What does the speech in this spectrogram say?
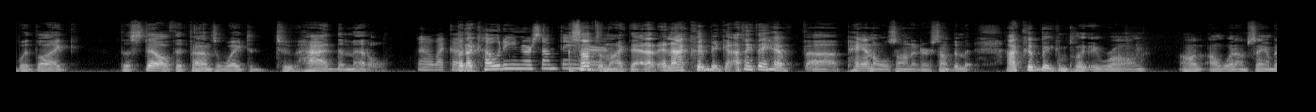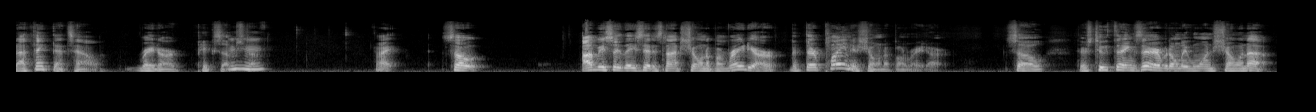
with like the stealth, it finds a way to, to hide the metal. Oh, like a But I- coating or something? Something or- like that. And I could be, I think they have uh, panels on it or something, but I could be completely wrong on, on what I'm saying. But I think that's how radar picks up Mhm. stuff. Right. So obviously they said it's not showing up on radar, but their plane is showing up on radar. So there's two things there, but only one showing up.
